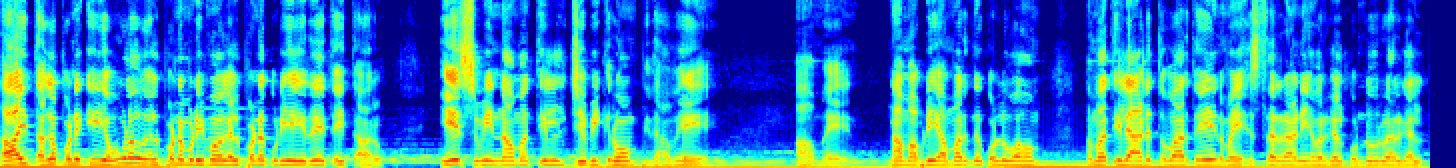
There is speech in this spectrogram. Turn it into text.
தாய் தகப்பனுக்கு எவ்வளோ ஹெல்ப் பண்ண முடியுமோ ஹெல்ப் பண்ணக்கூடிய இதயத்தை தாரும். இயேசுவின் நாமத்தில் ஜெபிக்கிறோம் பிதாவே. ஆமேன். நாம் அப்படி அமர்ந்து கொள்ளுவோம். நம்ம அடுத்த வார்த்தையை நம்ம எஸ்தர் ராணி அவர்கள் கொண்டு வருவார்கள்.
